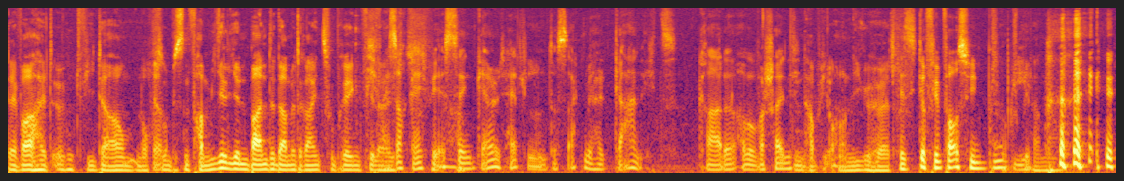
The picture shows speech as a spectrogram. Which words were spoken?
der war halt irgendwie da, um noch Ja. so ein bisschen Familienbande damit reinzubringen. Ich Vielleicht. weiß auch gar nicht, wer ist denn Garrett Hedlund? Das sagt mir halt gar nichts gerade, aber wahrscheinlich. Den habe ich auch noch nie gehört. Der sieht auf jeden Fall aus wie ein Bubi. Ne?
